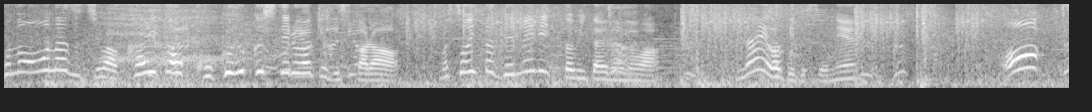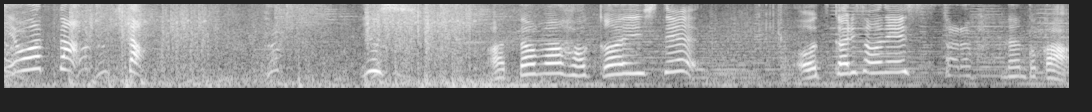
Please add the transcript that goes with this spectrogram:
この大名槌は開花を克服してるわけですから、まあ、そういったデメリットみたいなのはないわけですよね。お弱った。来た。よし。頭破壊してお疲れ様です。なんとか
